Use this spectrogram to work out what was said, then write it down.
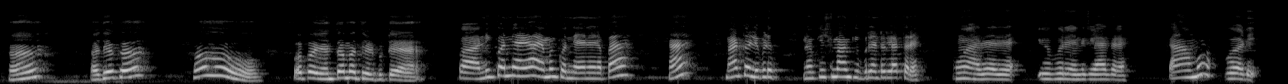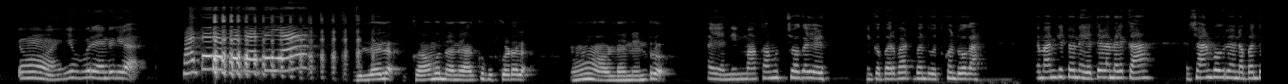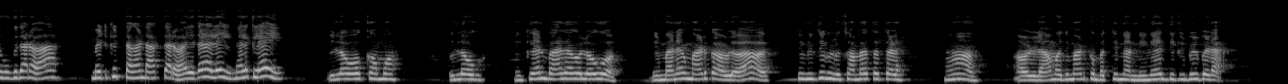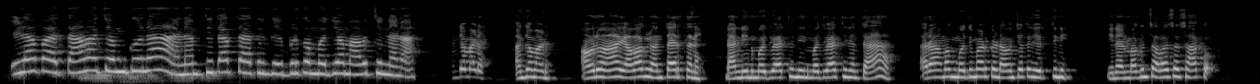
ಹಾಂ ಅದ್ಯಾಕ? ಹೋ ಪಾಪ ಎಂತ ಮಾತು ಹೇಳ್ಬಿಟ್ಟೆ? ನೀ ಕೊಂದ್ಯಾಯ ಅಮ್ಮನ್ ಕೊಂದ್ಯಾಯನೇನಪ್ಪ ಹಾ? ಮಾಡ್ಕೊಳ್ಳಿ ಬಿಡು. ನಮ್ಮ ಕಿಶ್ಮಾಂಕ್ ಇಬ್ರು ಎಂಟ್ರಿಗ್ಲಾತಾರೆ ಹ್ಞೂ ಅದೇ ಅದೇ. ಇಬ್ರು ಎಂಟ್ರಿಗ್ಲಾತಾರೆ ಕಾಮು ಓಡಿ. ಹ್ಞೂ ಇಬ್ರು ಎಂಟ್ರಿಗ್ಲ ಇಲ್ಲ ಇಲ್ಲ. ಕಾಮು ನಾನು ಯಾರಿಗೂ ಬಿಟ್ಕೊಡಲ್ಲ. ಹ್ಞೂ ಅವಳು ನನ್ನ ಹೆಂಡ್ರು ಅಯ್ಯ ನಿನ್ ಮಕ ಮುಚ್ಚೋಗ ಹೇಳಿ. ಈಗ ಬರ್ಬಾಟ್ ಬಂದು ಒತ್ಕೊಂಡು ಹೋಗ. ಮನ್ಗಿಟ್ಟವನ ಎದ್ದೇಳ ಮೇಲಕ ಶಾನ್ ಹೋಗ್ರನ್ನ ಬಂದು ಉಗಿದಾರೋ? ಮೆಟ್ಕಿಟ್ ತಗೊಂಡು ಹಾಕ್ತಾರೋ? ಎದ್ದೇಳಲೇ ಮೇಲಕ್ಲೇ? ಇಲ್ಲ ಹೋಗಮ್ಮ ಇಲ್ಲ ಹೋಗು. ನಿನ್ಗೇನು ಬಾದಾಗಲ್ಲ ಹೋಗು. ನಿನ್ನ ಮನೆಗೆ ಮಾಡ್ಕೊ ಅವಳು. ತಿಂಗಳು ತಿಂಗಳು ಸಂಬಳ ತತ್ತಾಳೆ ಹಾಂ, ಅವಳನ್ನ ಮದುವೆ ಮಾಡ್ಕೊಂಡ್ ಬರ್ತೀನಿ ನಾನು. ನೀನೇನು ದಿಗ್ಲು ಬೀಳ್ಬೇಡ. ಹಂಗೆ ಮಾಡು ಅವನು ಯಾವಾಗ್ಲೂ ಅಂತ ಇರ್ತಾನೆ. ನಾನು ನಿನ್ನ ಮದ್ವೆ ಆಗ್ತೀನಿ ನಿನ್ನ ಮದ್ವೆ ಆಗ್ತೀನಿ ಅಂತ ಆರಾಮಾಗಿ ಮದುವೆ ಮಾಡ್ಕೊಂಡು ಅವನ ಜೊತೆ ಇರ್ತೀನಿ. ಈ ನನ್ನ ಮಗನ ಸವಾಸ ಸಾಕು.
